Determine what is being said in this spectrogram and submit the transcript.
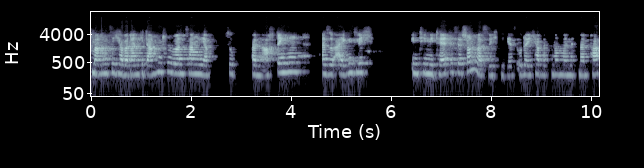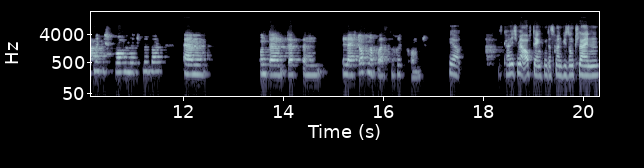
machen sich aber dann Gedanken drüber und sagen, ja, so beim Nachdenken, also eigentlich Intimität ist ja schon was Wichtiges. Oder ich habe jetzt nochmal mit meinem Partner gesprochen darüber ähm, und dann, dass dann vielleicht doch noch was zurückkommt. Ja, das kann ich mir auch denken, dass man wie so einen kleinen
